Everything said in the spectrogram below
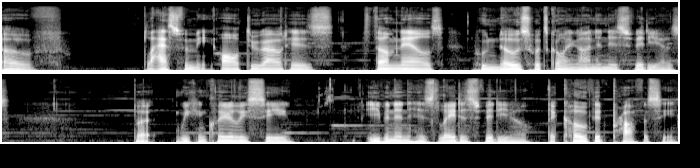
of blasphemy all throughout his thumbnails. Who knows what's going on in his videos? But we can clearly see, even in his latest video, the COVID prophecy,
